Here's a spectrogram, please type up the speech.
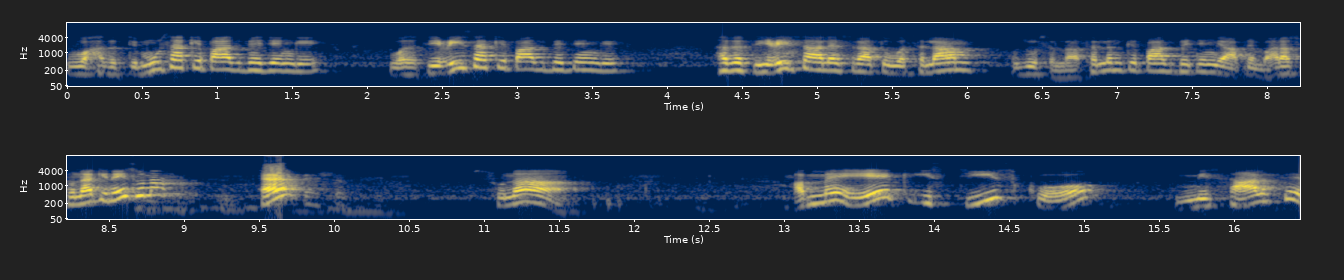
وہ حضرت موسا کے پاس بھیجیں گے، وہ حضرت عیسیٰ کے پاس بھیجیں گے۔ حضرت عیسیٰ علیہ السلاۃ والسلام حضور صلی اللہ علیہ وسلم کے پاس بھیجیں گے۔ آپ نے بارہ سنا کہ نہیں سنا؟ ہے سنا۔ اب میں ایک اس چیز کو مثال سے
